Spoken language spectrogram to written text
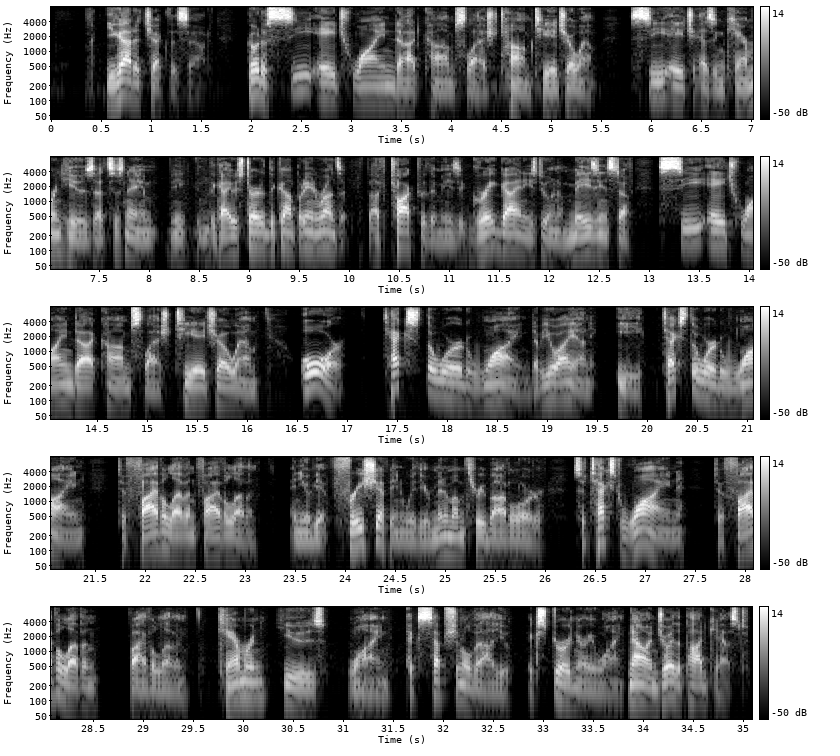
You got to check this out. Go to chwine.com slash Tom, T H O M. CH as in Cameron Hughes, that's his name, he, the guy who started the company and runs it. I've talked with him. He's a great guy and he's doing amazing stuff. chwine.com slash T-H-O-M or text the word wine, W-I-N-E, text the word wine to 511 511 and you'll get free shipping with your minimum three bottle order. So text wine to 511 511. Cameron Hughes Wine. Exceptional value, extraordinary wine. Now enjoy the podcast.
